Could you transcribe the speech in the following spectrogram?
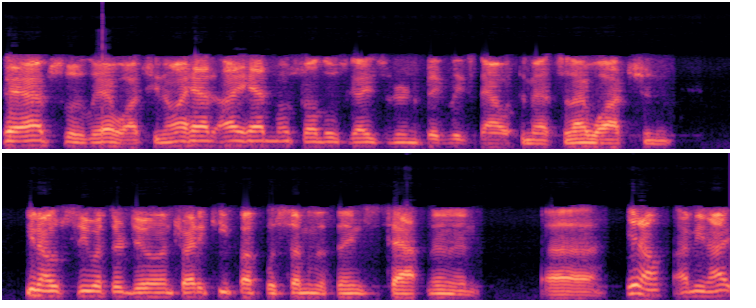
Yeah, absolutely. I watch. You know, I had I had most all those guys that are in the big leagues now with the Mets, and I watch and you know see what they're doing, try to keep up with some of the things that's happening, and uh, you know, I mean, I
